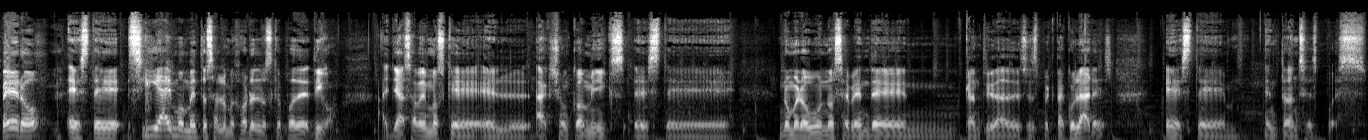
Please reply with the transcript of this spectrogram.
Pero, este, sí hay momentos a lo mejor en los que puede, digo, ya sabemos que el Action Comics, este, número uno se vende en cantidades espectaculares. Este, entonces, pues,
